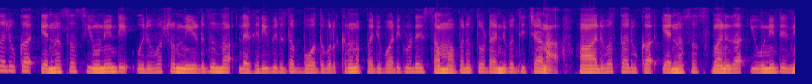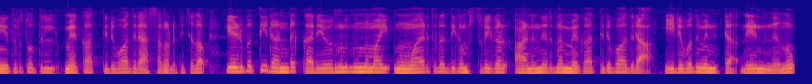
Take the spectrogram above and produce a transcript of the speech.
താലൂക്ക് എൻ എസ് എസ് യൂണിയന്റെ ഒരു വർഷം നീണ്ടുനിന്ന ലഹരിവിരുദ്ധ ബോധവൽക്കരണ പരിപാടികളുടെ സമാപനത്തോടനുബന്ധിച്ചാണ് Aluva taluk N S S വനിതാ യൂണിയന്റെ നേതൃത്വത്തിൽ മെഗാ തിരുവാതിര സംഘടിപ്പിച്ചത്. എഴുപത്തിരണ്ട് കരയോഗങ്ങളിൽ നിന്നുമായി മൂവായിരത്തിലധികം സ്ത്രീകൾ അണിനിരുന്ന മെഗാ തിരുവാതിര ഇരുപത് മിനിറ്റ് നീണ്ടുനിന്നു.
